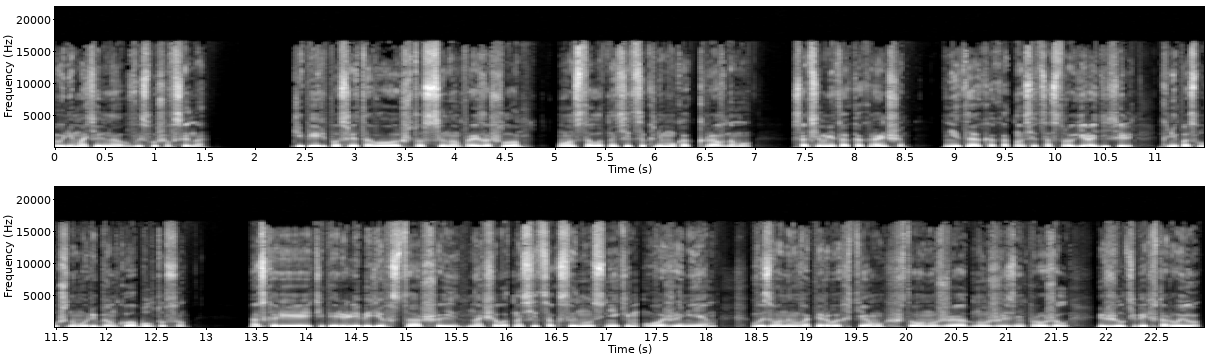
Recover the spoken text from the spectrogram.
внимательно выслушав сына. Теперь, после того, что с сыном произошло, он стал относиться к нему как к равному, совсем не так, как раньше, не так, как относится строгий родитель к непослушному ребенку Абултусу. А скорее, теперь Лебедев-старший начал относиться к сыну с неким уважением, вызванным, во-первых, тем, что он уже одну жизнь прожил и жил теперь вторую,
